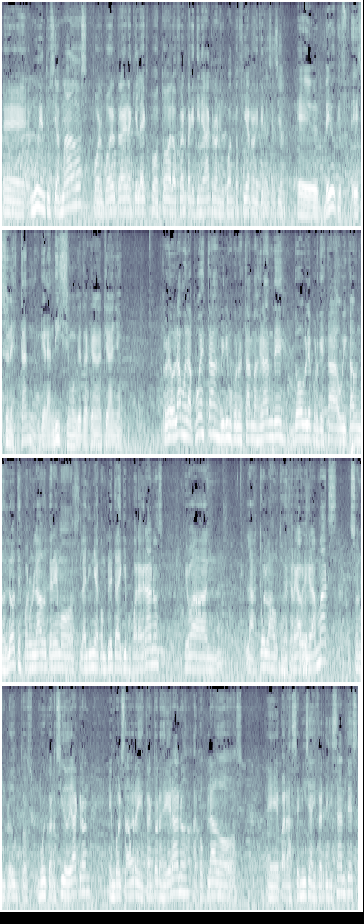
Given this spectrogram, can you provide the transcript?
eh, muy entusiasmados por poder traer aquí a la Expo toda la oferta que tiene Akron en cuanto a fierros y financiación. Eh, veo que es un stand grandísimo que trajeron este año. Redoblamos la apuesta, vinimos con un stand más grande, doble porque está ubicado en dos lotes. Por un lado tenemos la línea completa de equipos para granos, que van las tolvas autodescargables Gran Max, que son un producto muy conocido de Akron, embolsadores y extractores de grano, acoplados eh, para semillas y fertilizantes.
